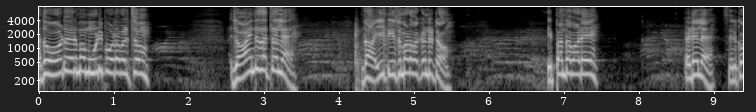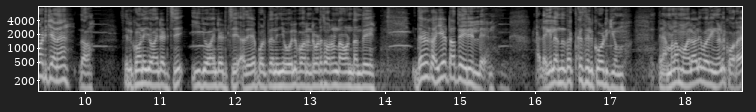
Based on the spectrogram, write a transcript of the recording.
അത് ഓട് വരുമ്പോൾ മൂടി പോട വെളിച്ചം. ജോയിന്റ് സെറ്റ് അല്ലേ ഇതാ ഈ പീസും പാടെ വെക്കണ്ട കേട്ടോ ഇപ്പം എന്താ പാടേ? റെഡി സിൽക്കോ അടിക്കണേ ഇതാ. സിലിക്കോൺ ജോയിന്റ് അടിച്ച് ഈ ജോയിന്റ് അടിച്ച് അതേപോലെ തന്നെ ജോലി പറഞ്ഞിട്ട് ഇവിടെ സ്വരം എന്തേ ഇതൊക്കെ കൈ ഏരിയ ഏരിയല്ലേ അല്ലെങ്കിൽ എന്നതൊക്കെ സിലിക്കോൺ അടിക്കും. പിന്നെ നമ്മളെ മുതലാളി പറയും നിങ്ങൾ കുറേ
